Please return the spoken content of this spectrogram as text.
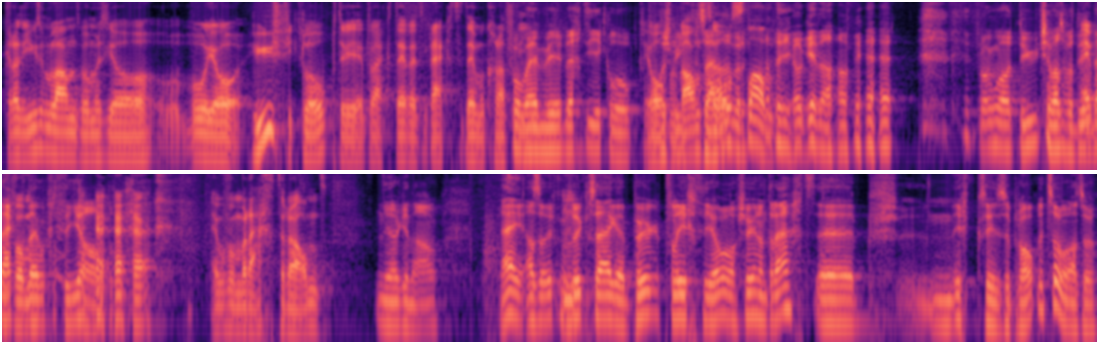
gerade in unserem Land, wo man ja, wo ja häufig gelobt wird, wegen dieser direkten Demokratie. Von wem wird echt die gelobt? Ja, der vom ganzen. Ausland. ja, genau. Frag mal die Deutschen, was von Eben direkt vom- Demokratie haben. Eben vom rechten Rand. Ja, genau. Nein, also ich muss Hm. wirklich sagen, Bürgerpflicht, ja, schön und recht. Äh, ich sehe es überhaupt nicht so. Also,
